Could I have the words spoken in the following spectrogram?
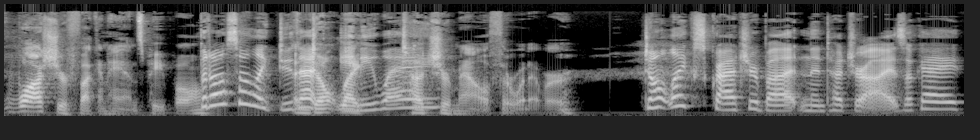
wash your fucking hands, people. But also, like, do and that don't like anyway. touch your mouth or whatever. Don't like scratch your butt and then touch your eyes, okay?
